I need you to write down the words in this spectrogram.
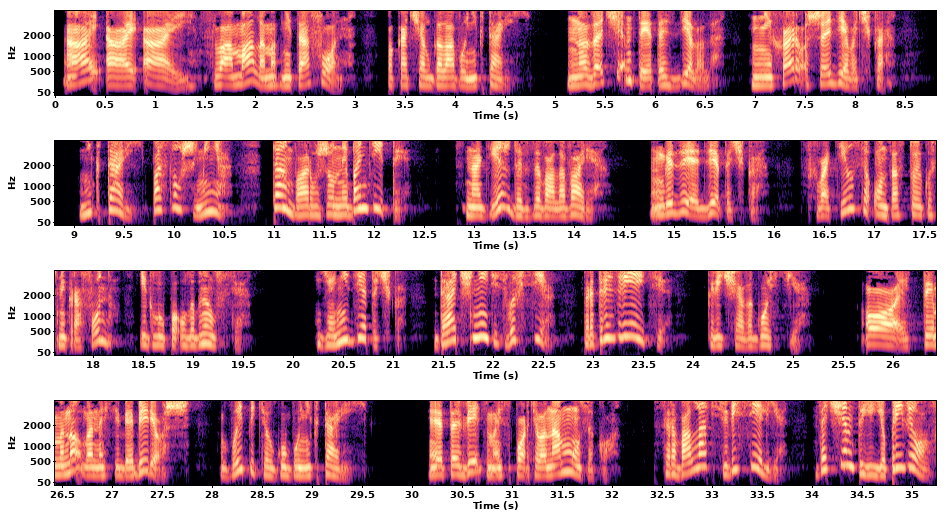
«Ай-ай-ай, сломала магнитофон», — покачал головой Нектарий. «Но зачем ты это сделала? Нехорошая девочка». «Нектарий, послушай меня, там вооруженные бандиты», — с надеждой взывала Варя. «Где деточка?» Схватился он за стойку с микрофоном и глупо улыбнулся. «Я не деточка. Да очнитесь вы все! Протрезвейте!» — кричала гостья. «Ой, ты много на себя берешь!» — выпятил губу нектарий. «Эта ведьма испортила нам музыку!» «Сорвала все веселье! Зачем ты ее привел?»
